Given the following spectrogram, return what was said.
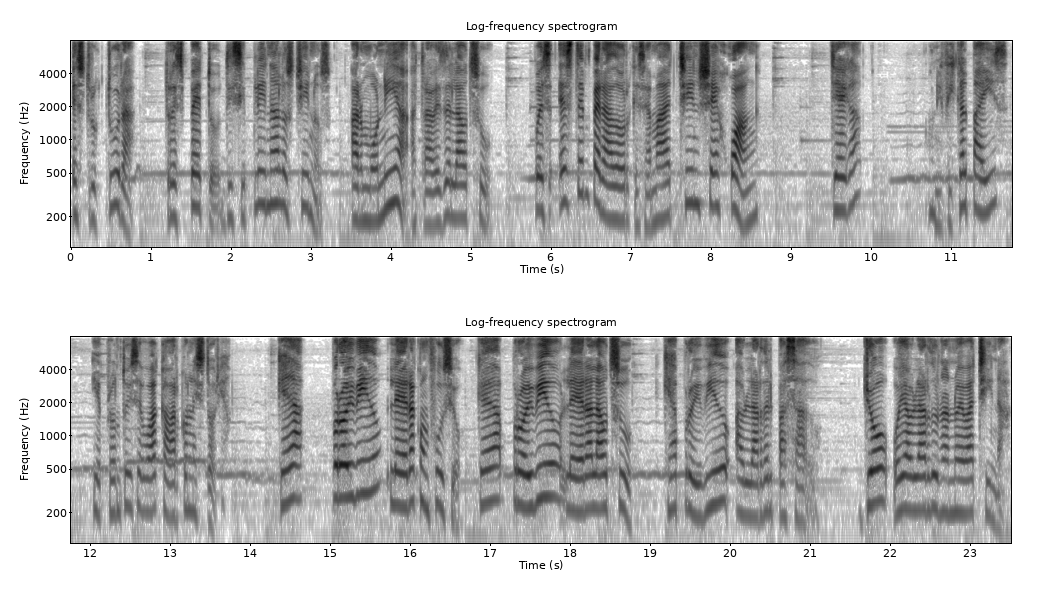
estructura, respeto, disciplina a los chinos, armonía a través de Lao Tzu. Pues este emperador que se llama Qin Shi Huang llega, unifica el país y de pronto dice voy a acabar con la historia. Queda prohibido leer a Confucio, queda prohibido leer a Lao Tzu, queda prohibido hablar del pasado. Yo voy a hablar de una nueva China.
